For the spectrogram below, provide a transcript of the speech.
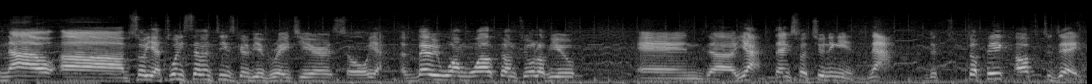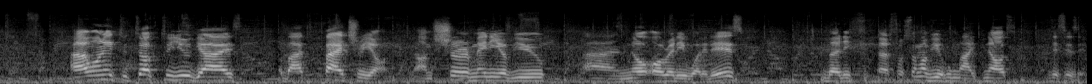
now. Um, so yeah, 2017 is gonna be a great year. So yeah, a very warm welcome to all of you. And uh, yeah, thanks for tuning in. Now, the topic of today. I wanted to talk to you guys about Patreon. I'm sure many of you uh, know already what it is, but if, uh, for some of you who might not, this is it.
